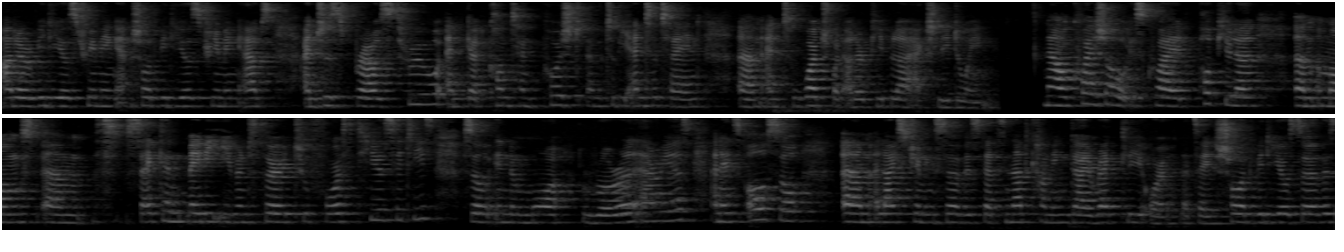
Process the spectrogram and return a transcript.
other video streaming and short video streaming apps and just browse through and get content pushed um, to be entertained um, and to watch what other people are actually doing. Now Kuaishou is quite popular um, amongst um, second, maybe even third to fourth tier cities, so in the more rural areas. And it's also um, a live streaming service that's not coming directly, or let's say a short video service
